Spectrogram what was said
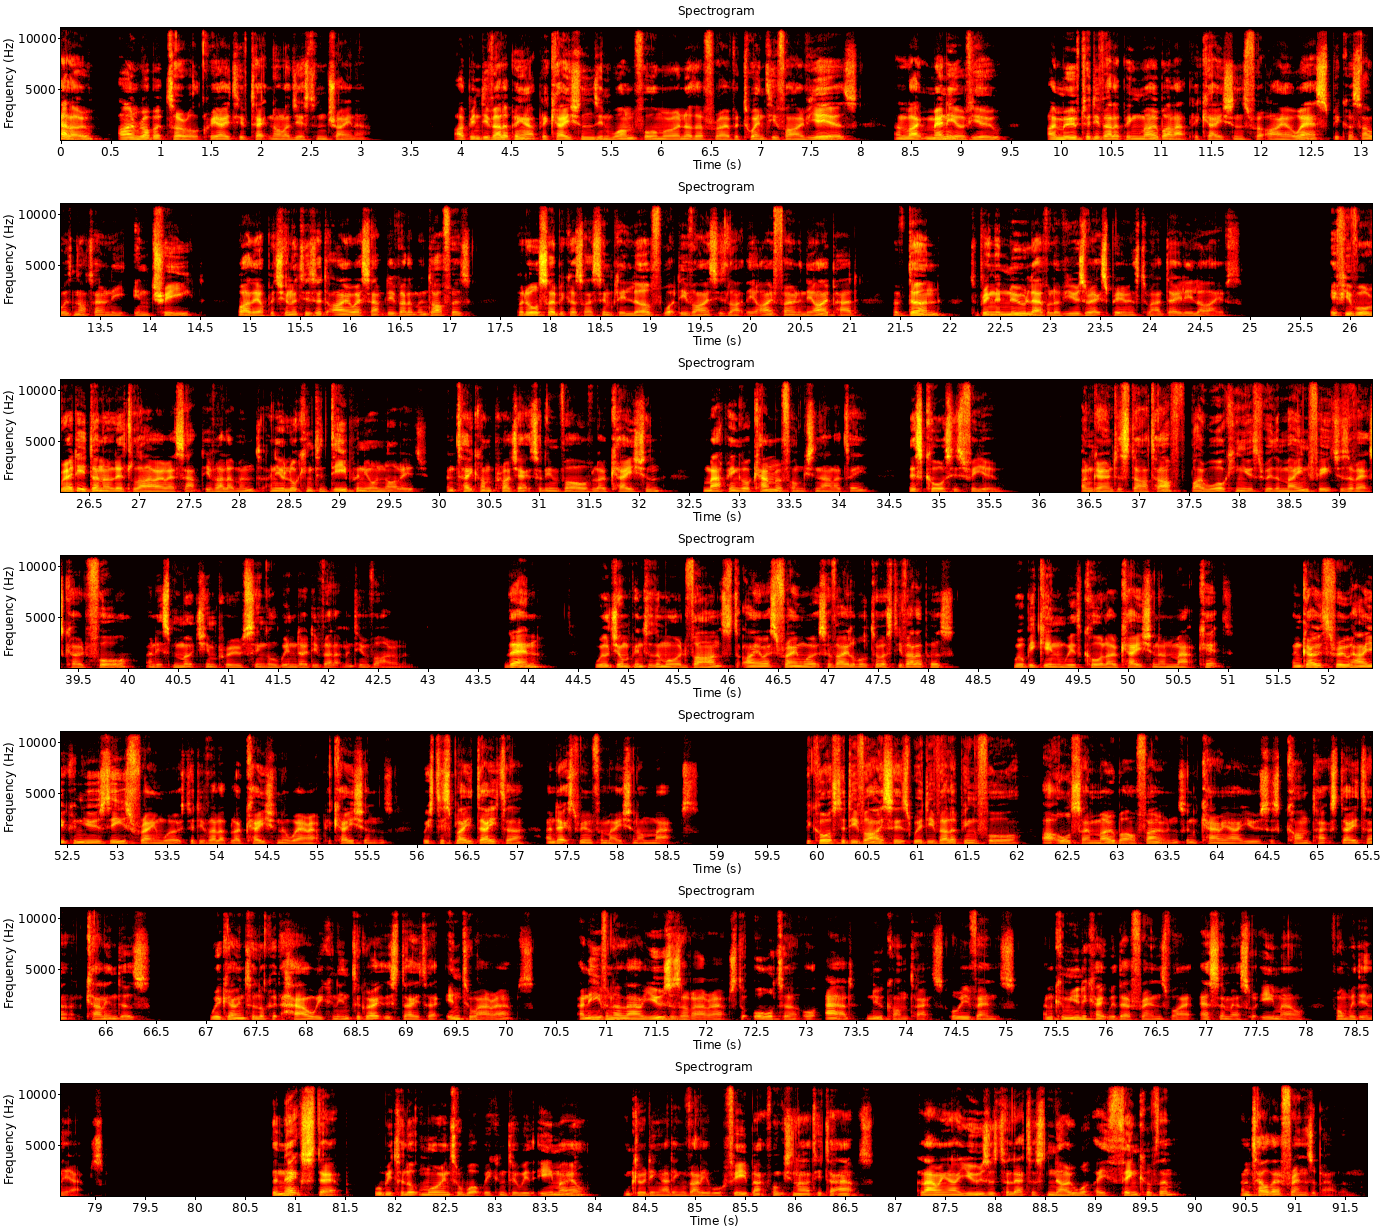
Hello, I'm Robert Turrall, creative technologist and trainer. I've been developing applications in one form or another for over 25 years, and like many of you, I moved to developing mobile applications for iOS because I was not only intrigued by the opportunities that iOS app development offers, but also because I simply love what devices like the iPhone and the iPad have done to bring a new level of user experience to our daily lives. If you've already done a little iOS app development and you're looking to deepen your knowledge and take on projects that involve location, mapping or camera functionality, this course is for you. I'm going to start off by walking you through the main features of Xcode 4 and its much improved single window development environment. Then, we'll jump into the more advanced iOS frameworks available to us developers. We'll begin with Core Location and MapKit, and go through how you can use these frameworks to develop location-aware applications which display data and extra information on maps. Because the devices we're developing for are also mobile phones and carry our users' contacts data and calendars, we're going to look at how we can integrate this data into our apps and even allow users of our apps to alter or add new contacts or events and communicate with their friends via SMS or email from within the apps. The next step will be to look more into what we can do with email, including adding valuable feedback functionality to apps, allowing our users to let us know what they think of them, and tell their friends about them.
